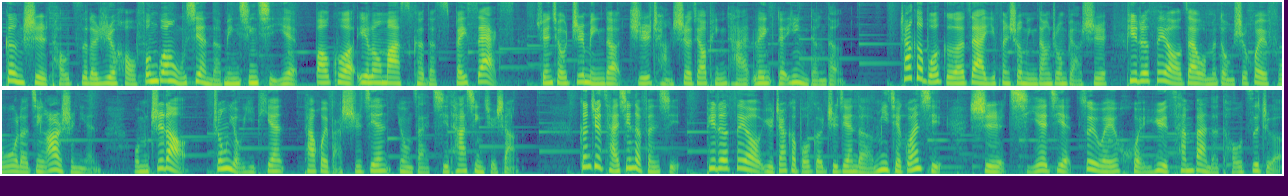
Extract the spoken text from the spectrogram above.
更是投资了日后风光无限的明星企业，包括 Elon Musk 的 SpaceX、全球知名的职场社交平台 LinkedIn 等等。扎克伯格在一份声明当中表示：“Peter Thiel 在我们董事会服务了近二十年，我们知道终有一天他会把时间用在其他兴趣上。”根据财新的分析，Peter Thiel 与扎克伯格之间的密切关系是企业界最为毁誉参半的投资者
